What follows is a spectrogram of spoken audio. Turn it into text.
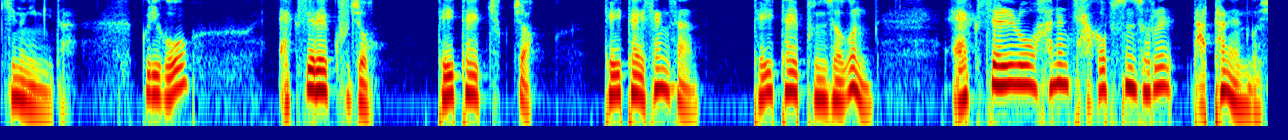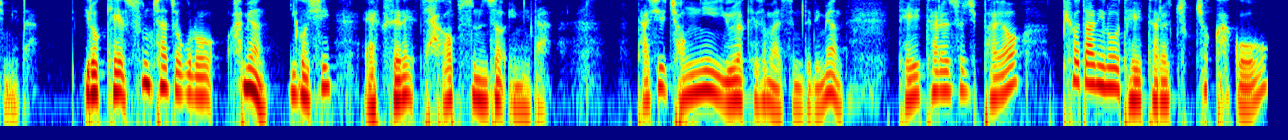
기능입니다. 그리고 엑셀의 구조, 데이터의 축적, 데이터의 생산, 데이터의 분석은 엑셀로 하는 작업 순서를 나타내는 것입니다. 이렇게 순차적으로 하면 이것이 엑셀의 작업 순서입니다. 다시 정리 요약해서 말씀드리면 데이터를 수집하여 표 단위로 데이터를 축적하고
